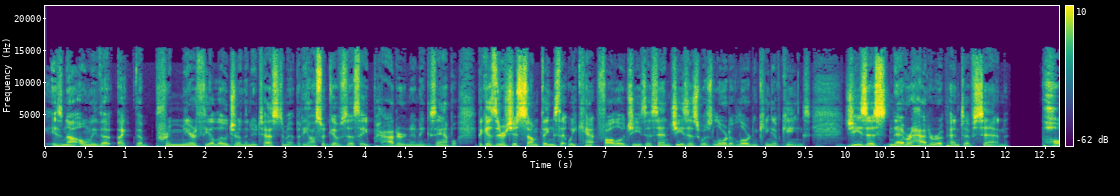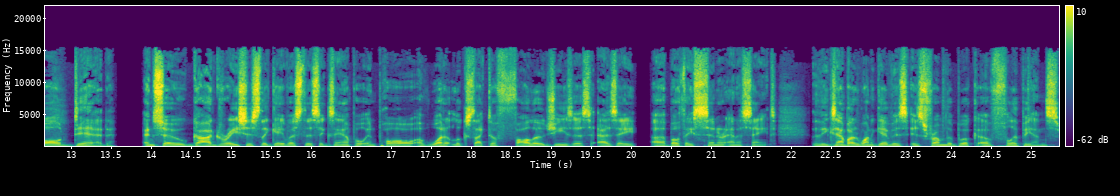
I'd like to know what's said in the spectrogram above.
is not only the like the premier theologian of the New Testament, but he also gives us a pattern and example because there's just some things that we can't follow Jesus in. Jesus was Lord of Lord and King of Kings. Jesus never had to repent of sin. Paul did. And so God graciously gave us this example in Paul of what it looks like to follow Jesus as a uh, both a sinner and a saint. The example I want to give is is from the book of Philippians,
